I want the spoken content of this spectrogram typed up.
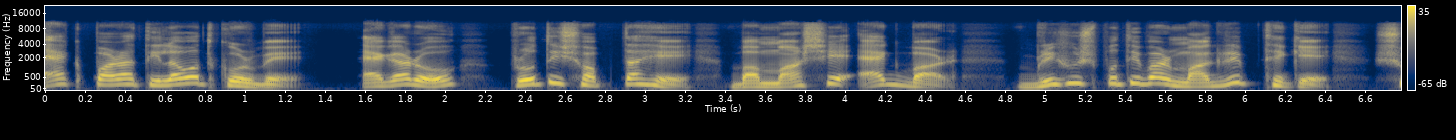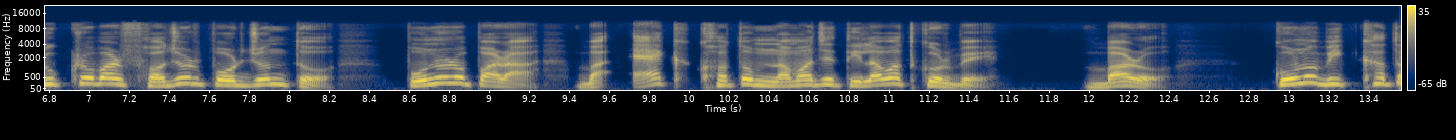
এক পাড়া তিলাওয়াত করবে। এগারো, প্রতি সপ্তাহে বা মাসে একবার বৃহস্পতিবার মাগরিব থেকে শুক্রবার ফজর পর্যন্ত পনেরো পাড়া বা এক খতম নামাজে তিলাওয়াত করবে। বারো, কোনো বিখ্যাত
